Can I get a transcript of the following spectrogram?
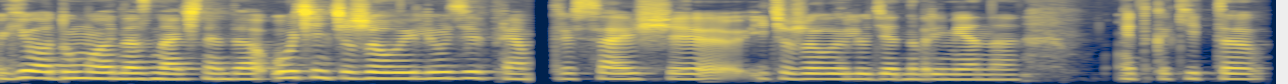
Я думаю, однозначно, да. Очень тяжелые люди, прям потрясающие и тяжелые люди одновременно. Это какие-то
